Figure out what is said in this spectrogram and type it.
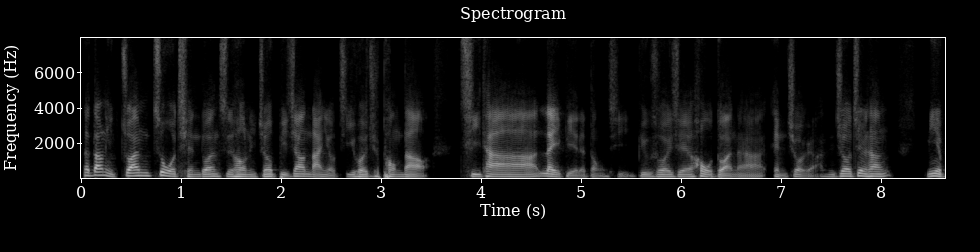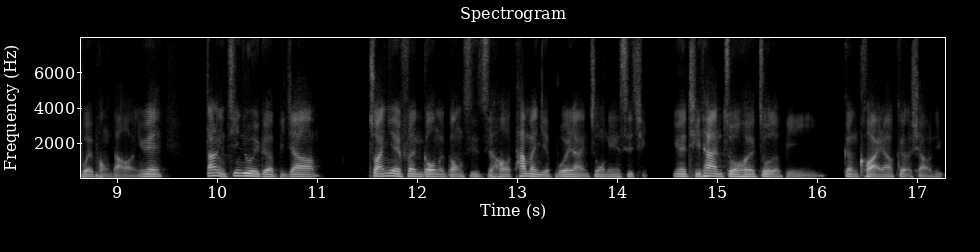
那当你专做前端之后，你就比较难有机会去碰到。其他类别的东西，比如说一些后端啊、Enjoy 啊，你就基本上你也不会碰到，因为当你进入一个比较专业分工的公司之后，他们也不会让你做那些事情，因为其他人做会做的比你更快，然后更有效率。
